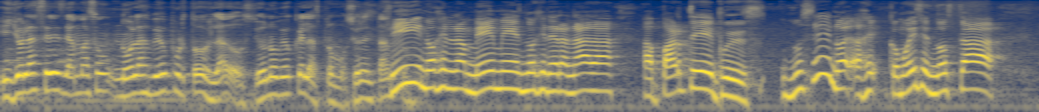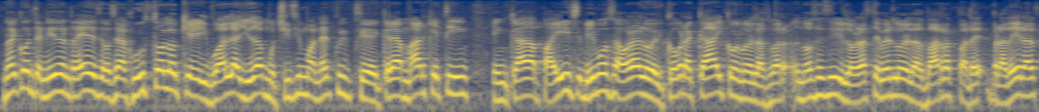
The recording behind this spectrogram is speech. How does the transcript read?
Y yo las series de Amazon no las veo por todos lados. Yo no veo que las promocionen tanto. Sí, no genera memes, no genera nada. Aparte, pues, no sé, no, como dices, no está, no hay contenido en redes. O sea, justo lo que igual le ayuda muchísimo a Netflix, que crea marketing en cada país. Vimos ahora lo del Cobra Kai con lo de las barras, no sé si lograste ver lo de las barras praderas,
